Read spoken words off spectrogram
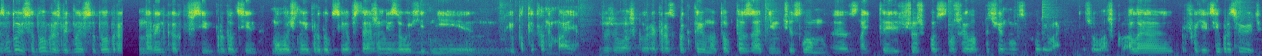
З водою все добре, з людьми все добре. На ринках всі продавці молочної продукції обстежені за вихідні. Гепатита немає. Дуже важко ретроспективно, тобто заднім числом е, знайти, що ж послужило причиною захворювання. Дуже важко, але фахівці працюють.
